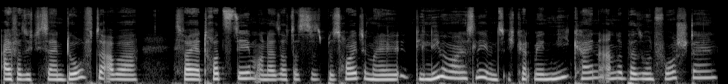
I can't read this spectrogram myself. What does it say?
eifersüchtig sein durfte, aber es war ja trotzdem, und er sagt, das ist bis heute mal die Liebe meines Lebens. Ich könnte mir nie keine andere Person vorstellen,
